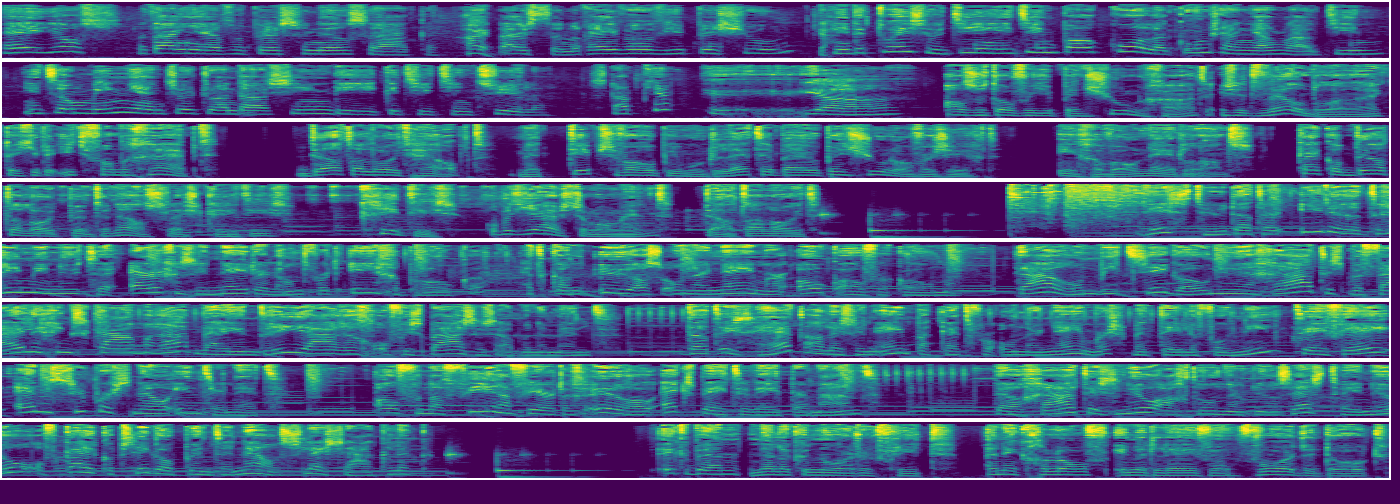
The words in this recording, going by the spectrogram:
Hey Jos, wat aan je van personeelszaken? Luister nog even over je pensioen. Ja. Je de pensioen is al ja. Niet zo min je dan Dao zien die ik Snap je? Eh, ja. Als het over je pensioen gaat, is het wel belangrijk dat je er iets van begrijpt. Deltaloid helpt met tips waarop je moet letten bij uw pensioenoverzicht. In gewoon Nederlands. Kijk op deltaloid.nl slash kritisch. Kritisch, op het juiste moment. Deltaloid. Wist u dat er iedere drie minuten ergens in Nederland wordt ingebroken? Het kan u als ondernemer ook overkomen. Daarom biedt Ziggo nu een gratis beveiligingscamera... bij een driejarig office basisabonnement. Dat is het alles in één pakket voor ondernemers... met telefonie, tv en supersnel internet. Al vanaf 44 euro ex-BTW per maand. Bel gratis 0800 0620 of kijk op ziggo.nl slash zakelijk. Ik ben Nelleke Noordervliet en ik geloof in het leven voor de dood...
